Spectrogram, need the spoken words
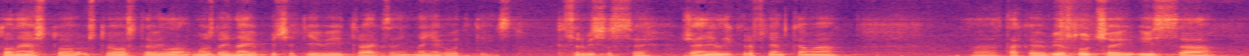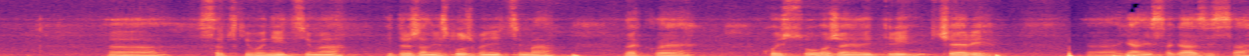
to nešto što je ostavilo možda i najupečatljiviji trag na njegovo detinjstvo. Srbi su se ženili krfljankama, e, takav je bio slučaj i sa e, srpskim vojnicima i državnim službenicima, dakle, koji su oženili tri čeri e, Janisa Gazisa,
